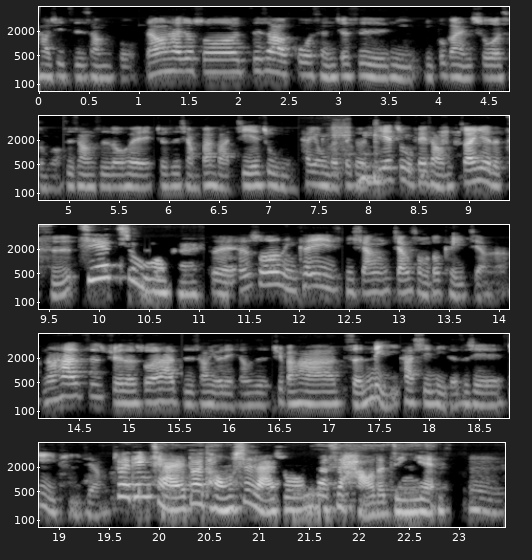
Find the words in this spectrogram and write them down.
他去智商过，然后他就说，智商的过程就是你，你不管说什么，智商师都会就是想办法接住你。他用的这个接住非常专业的词，接住，OK，对，他就说你可以，你想讲什么都可以讲啊。然后他是觉得说，他智商有点像是去帮他整理他心里的这些议题这样。所以听起来对同事来说，那是好的经验，嗯。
